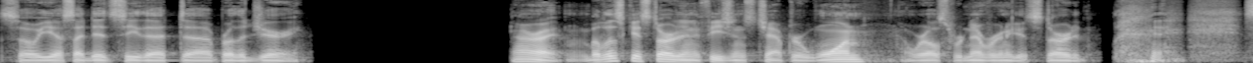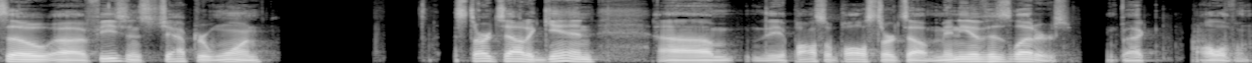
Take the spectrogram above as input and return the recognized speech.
So, yes, I did see that, uh, Brother Jerry. All right, but let's get started in Ephesians chapter 1, or else we're never going to get started. so, uh, Ephesians chapter 1 starts out again. Um, the Apostle Paul starts out many of his letters, in fact, all of them,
